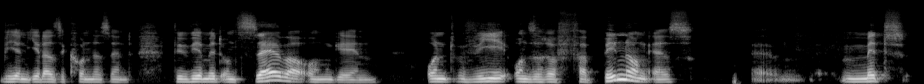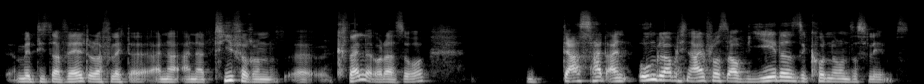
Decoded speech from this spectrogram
wir in jeder Sekunde sind, wie wir mit uns selber umgehen und wie unsere Verbindung ist äh, mit, mit dieser Welt oder vielleicht einer, einer tieferen äh, Quelle oder so, das hat einen unglaublichen Einfluss auf jede Sekunde unseres Lebens.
